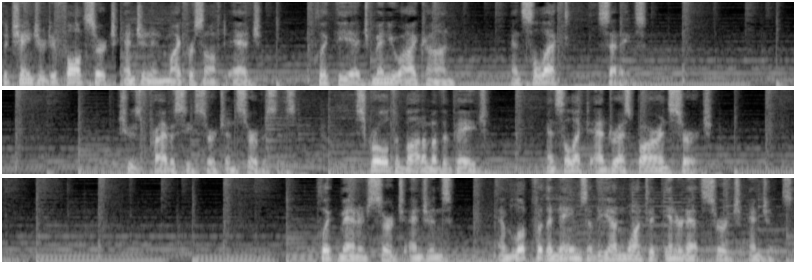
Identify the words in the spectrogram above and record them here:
To change your default search engine in Microsoft Edge, click the Edge menu icon and select Settings choose Privacy Search and Services. Scroll to bottom of the page and select Address Bar and Search. Click Manage Search Engines and look for the names of the unwanted internet search engines.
